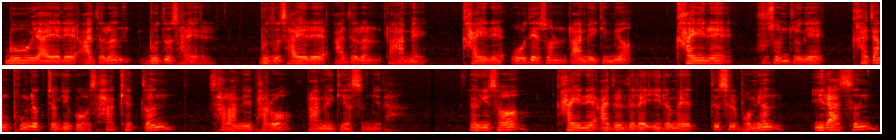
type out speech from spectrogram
무후야엘의 아들은 무드사엘, 무드사엘의 아들은 라멕, 가인의 5대손 라멕이며 가인의 후손 중에 가장 폭력적이고 사악했던 사람이 바로 라멕이었습니다. 여기서 가인의 아들들의 이름의 뜻을 보면 이랏은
